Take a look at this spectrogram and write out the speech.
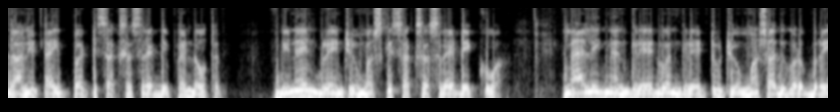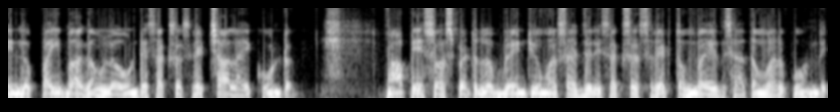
దాని టైప్ బట్టి సక్సెస్ రేట్ డిపెండ్ అవుతుంది. బినైన్ బ్రెయిన్ ట్యూమర్స్కి సక్సెస్ రేట్ ఎక్కువ. Malignant grade one grade two tumours అది కూడా బ్రెయిన్లో పై భాగంలో ఉంటే సక్సెస్ రేట్ చాలా ఎక్కువ ఉంటుంది. మా పేస్ హాస్పిటల్లో brain tumour surgery success rate తొంభై ఐదు శాతం వరకు ఉంది.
